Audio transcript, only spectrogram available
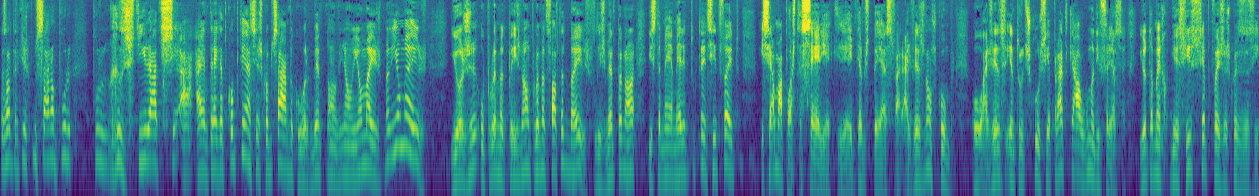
as autarquias começaram por, por resistir à, à, à entrega de competências, como sabe, com o argumento que não haviam iam meios, mas iam meios. E hoje o problema do país não é um problema de falta de meios, felizmente para nós. Isso também é mérito do que tem sido feito. E se há uma aposta séria que, em termos de PS, às vezes não se cumpre, ou às vezes entre o discurso e a prática há alguma diferença. E eu também reconheço isso sempre que vejo as coisas assim.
